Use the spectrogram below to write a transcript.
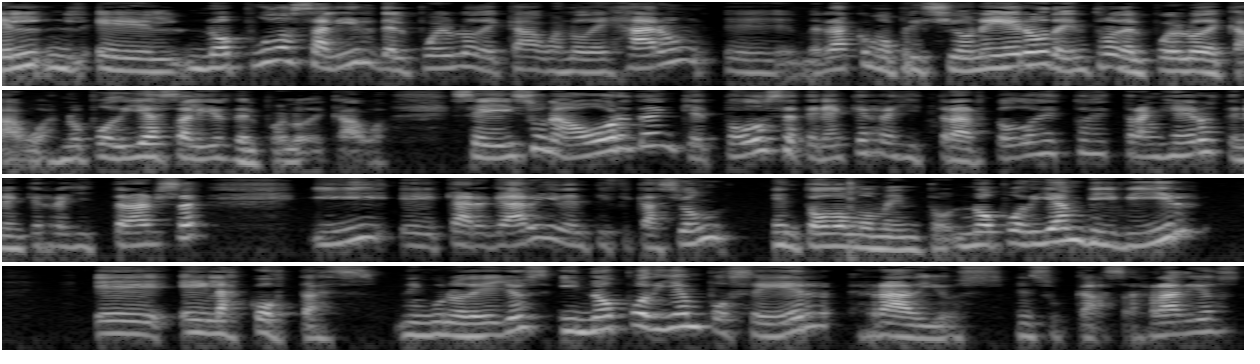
él, no pudo salir del pueblo de Caguas, lo dejaron, eh, ¿verdad?, como prisionero dentro del pueblo de Caguas, no podía salir del pueblo de Caguas. Se hizo una orden que todos se tenían que registrar, todos estos extranjeros tenían que registrarse y eh, cargar identificación en todo momento. No podían vivir eh, en las costas, ninguno de ellos, y no podían poseer radios en sus casas, radios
